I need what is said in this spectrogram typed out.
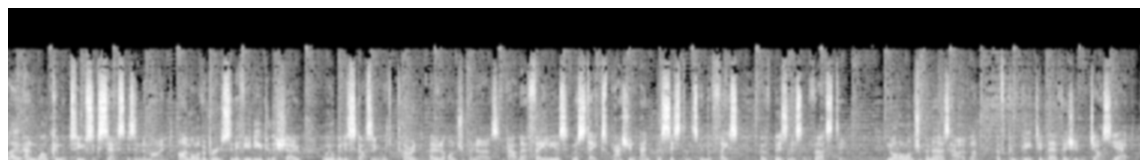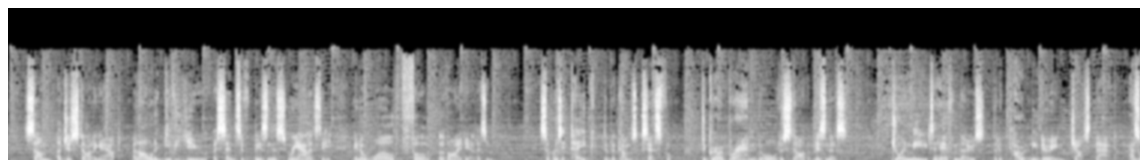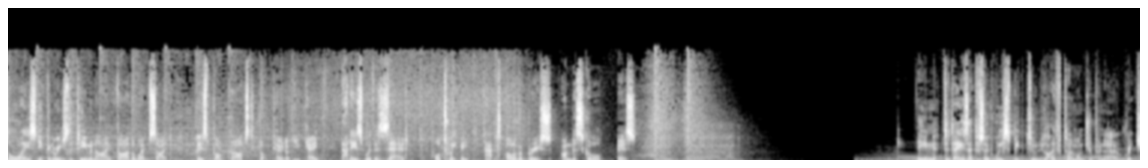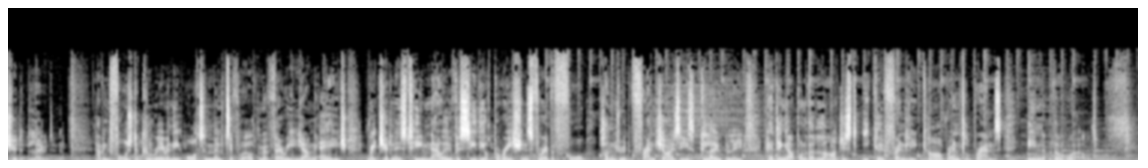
Hello and welcome to Success is in the Mind. I'm Oliver Bruce, and if you're new to the show, we'll be discussing with current owner entrepreneurs about their failures, mistakes, passion, and persistence in the face of business adversity. Not all entrepreneurs, however, have completed their vision just yet. Some are just starting out, and I want to give you a sense of business reality in a world full of idealism. So, what does it take to become successful? To grow a brand or to start a business? Join me to hear from those that are currently doing just that. As always, you can reach the team and I via the website bizpodcast.co.uk, that is with a Z, or tweet me at Oliver Bruce underscore biz. In today's episode, we speak to lifetime entrepreneur Richard Lowden. Having forged a career in the automotive world from a very young age, Richard and his team now oversee the operations for over 400 franchisees globally, heading up one of the largest eco friendly car rental brands in the world.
